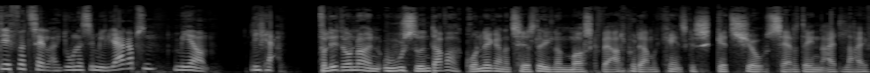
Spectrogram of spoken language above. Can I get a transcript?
Det fortæller Jonas Emil Jacobsen mere om lige her. For lidt under en uge siden, der var grundlæggeren af Tesla Elon Musk vært på det amerikanske sketchshow Saturday Night Live.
